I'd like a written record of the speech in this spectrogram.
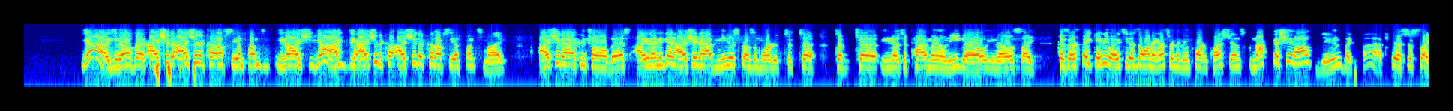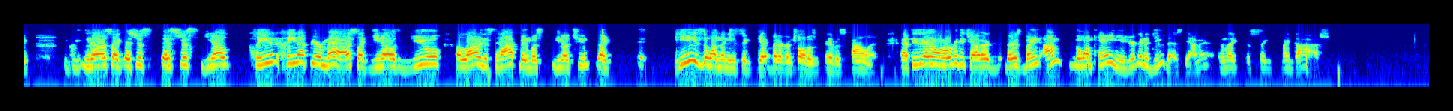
Yeah, you know, but I should I should have cut off CM Punk's. You know, I should yeah, I I should have cut I should have cut off CM Punk's mic. I should have had control of this. I and then again, I shouldn't have media and more to, to to to to you know to pad my own ego. You know, it's like because they're fake anyways. He doesn't want to answer any of the important questions. Knock that shit off, dude. Like fuck. It's just like you know, it's like it's just it's just you know clean clean up your mess. Like you know, you allowing this to happen was you know too like he's the one that needs to get better control of his, of his talent. If these guys don't want to work with each other, there's money. I'm the one paying you. You're going to do this, damn it. And like, it's like, my gosh.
